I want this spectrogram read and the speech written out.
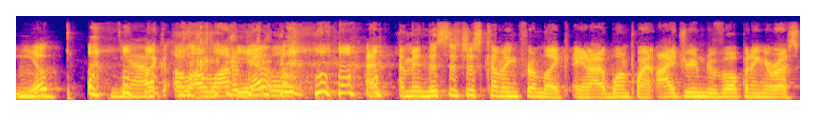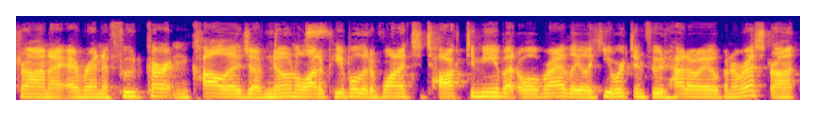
Mm. Yep. yeah, Like a, a lot of Yep. people. And, I mean, this is just coming from like, you know, at one point I dreamed of opening a restaurant. I, I ran a food cart in college. I've known a lot of people that have wanted to talk to me about, oh, Riley, like you worked in food. How do I open a restaurant?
